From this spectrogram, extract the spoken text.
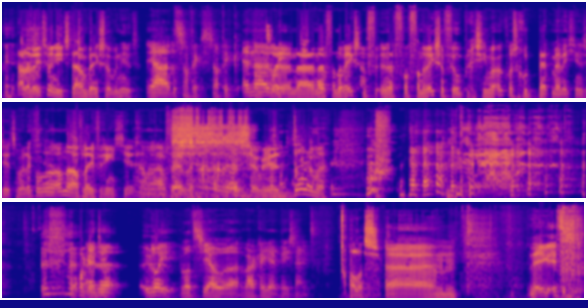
Ja, dat weten we niet. Daarom ben ik zo benieuwd. Ja, dat snap ik, snap ik. En eh Want, Roy, eh, na, na van, de week zo'n, eh, van de week zo'n filmpje gezien waar ook wel zo'n goed Batmannetje in zit. Maar daar komt wel een ander afleveringetje gaan we erover hebben. Zo. Dolmen. En eh, Roy, wat is jouw, eh, waar kan jij het meest naar uit? Alles. Ehm, nee, ik, pff,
